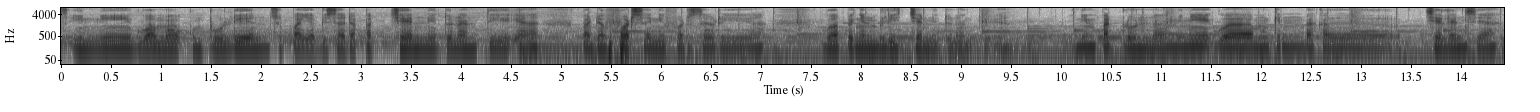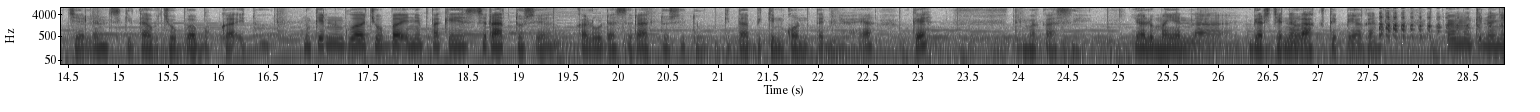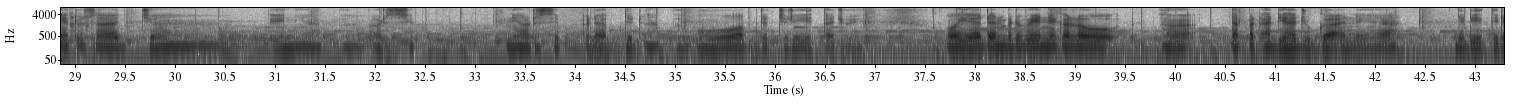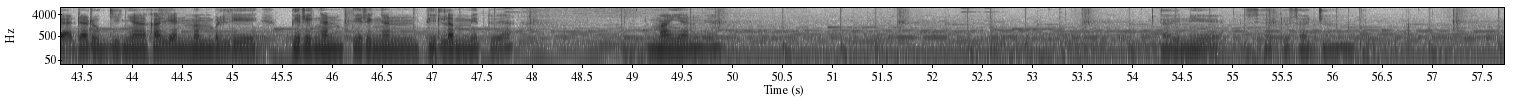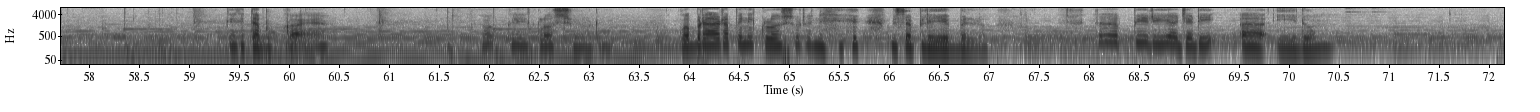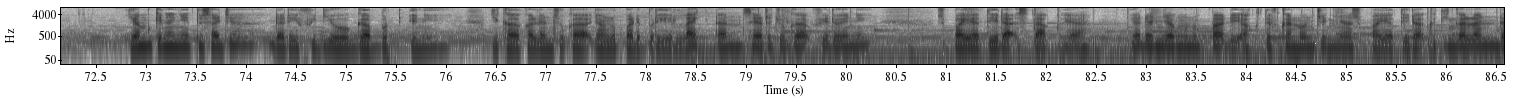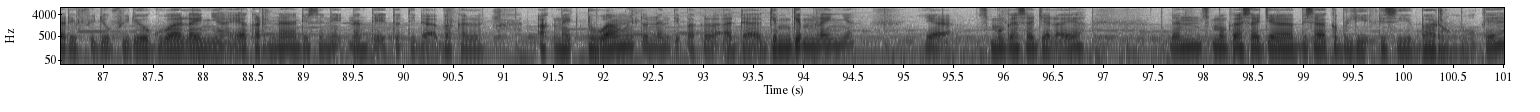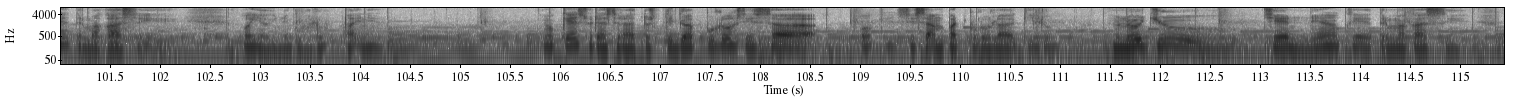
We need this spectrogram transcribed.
ini gua mau kumpulin supaya bisa dapat chain itu nanti ya. Pada first anniversary ya. Gua pengen beli chain itu nanti ya. Ini 46 ini gua mungkin bakal challenge ya. Challenge kita coba buka itu. Mungkin gua coba ini pakai 100 ya. Kalau udah 100 itu kita bikin kontennya ya. Oke? okay? Terima kasih. Ya lumayan lah. Biar channel aktif ya kan? Nah, mungkin hanya itu saja. Ini apa? Arsip. Ini arsip. Ada update apa? Oh update cerita cuy. Oh ya dan by the way ini kalau uh, dapat hadiah juga ini ya. Jadi tidak ada ruginya kalian membeli piringan-piringan film itu ya. Lumayan ya ini satu saja. Oke kita buka ya. Oke closure. Gua berharap ini closure ini bisa playable loh. Tapi dia jadi AI dong. Ya mungkin hanya itu saja dari video gabut ini. Jika kalian suka jangan lupa diberi like dan share juga video ini supaya tidak stuck ya Ya dan jangan lupa diaktifkan loncengnya supaya tidak ketinggalan dari video-video gua lainnya ya karena di sini nanti itu tidak bakal naik doang itu nanti bakal ada game-game lainnya. Ya, semoga saja lah ya. Dan semoga saja bisa kebeli PC baru. Oke, terima kasih. Oh ya, ini gue lupa ini. Oke, sudah 130 sisa Oke, sisa 40 lagi dong menuju Jen ya. Oke terima kasih.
